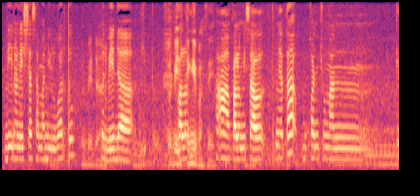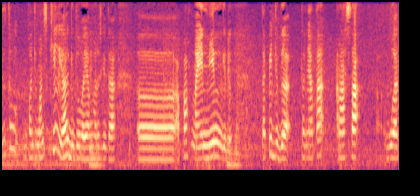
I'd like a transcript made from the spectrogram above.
di Indonesia sama di luar tuh berbeda. berbeda gitu. Lebih Kalau- tinggi pasti? Kalau misal ternyata bukan cuman kita tuh bukan cuman skill ya gitu yang harus kita eh, apa mainin gitu. Mhm. tapi juga ternyata rasa buat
